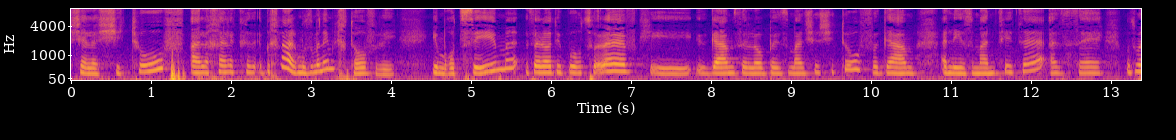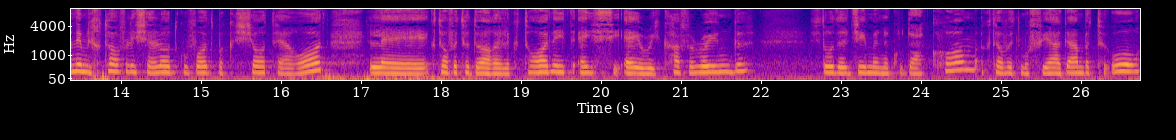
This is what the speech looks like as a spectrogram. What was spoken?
של השיתוף על החלק, בכלל, מוזמנים לכתוב לי. אם רוצים, זה לא דיבור צולב, כי גם זה לא בזמן של שיתוף וגם אני הזמנתי את זה, אז uh, מוזמנים לכתוב לי שאלות, תגובות, בקשות, הערות, לכתובת הדואר האלקטרונית ACA Recovering. שטרודלג'ימל.קום, הכתובת מופיעה גם בתיאור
